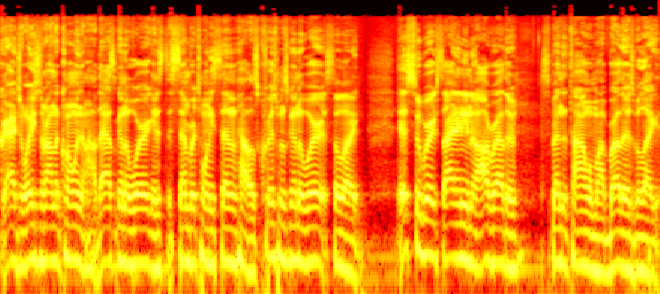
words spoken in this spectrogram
graduation around the corner, how that's gonna work. And it's December 27th. How is Christmas gonna work? So like it's super exciting. You know, I'd rather spend the time with my brothers, but like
